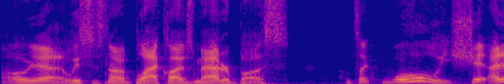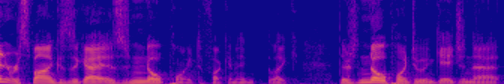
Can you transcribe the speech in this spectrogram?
oh yeah at least it's not a black lives matter bus. It's like holy shit. I didn't respond because the guy has no point to fucking in, like there's no point to engage in that.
